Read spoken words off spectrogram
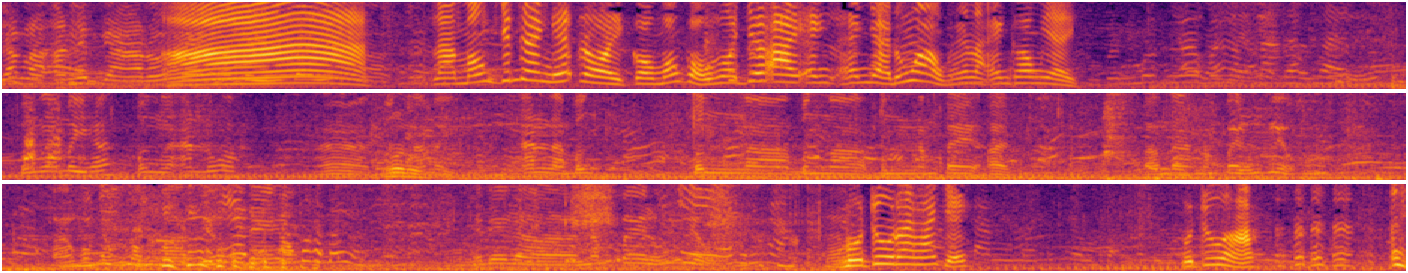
Chắc là ăn hết gà rồi. à là món chính ăn hết rồi còn món phụ thôi chứ ai ăn ăn dài đúng không hay là ăn không vậy Bưng lá mì hả? Bưng là ăn đúng không? À, bưng Bưng. lá mì. Ăn là bưng. Bưng à, bưng à, bưng 5 p à, phải không ta 5 p đúng rượu. Không có giống không? ở đây không? Ở đây là 5 p đúng rượu. bữa trưa đây hả chị bữa trưa hả Cười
